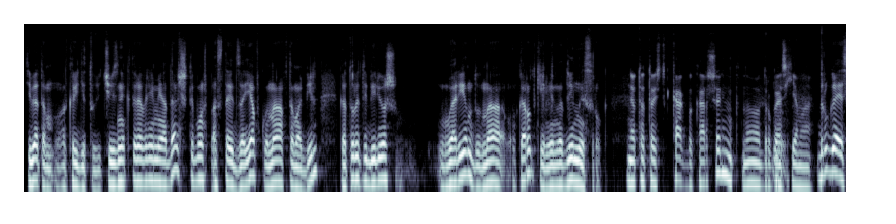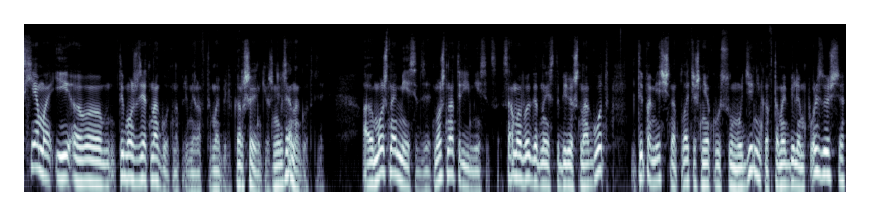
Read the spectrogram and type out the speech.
тебя там аккредитуют через некоторое время, а дальше ты можешь поставить заявку на автомобиль, который ты берешь в аренду на короткий или на длинный срок. Ну, это то есть как бы каршеринг, но другая ну, схема. Другая схема, и э, ты можешь взять на год, например, автомобиль. В каршеринге же нельзя на год взять. А можешь на месяц взять, можешь на три месяца. Самое выгодное, если ты берешь на год, и ты помесячно платишь некую сумму денег, автомобилем пользуешься,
